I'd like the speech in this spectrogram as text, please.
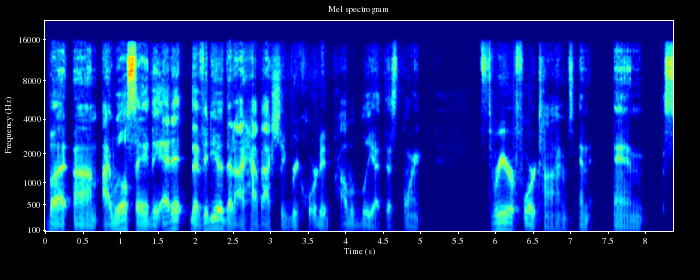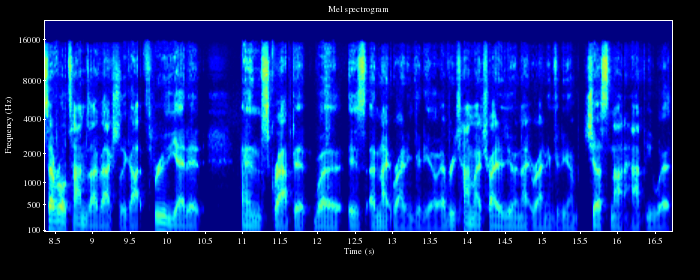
But um, I will say the edit, the video that I have actually recorded probably at this point three or four times, and and several times I've actually got through the edit and scrapped it was is a night riding video. Every time I try to do a night riding video, I'm just not happy with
